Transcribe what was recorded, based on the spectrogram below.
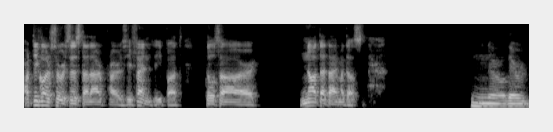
particular services that are privacy friendly, but those are not that dime a dozen. No, they're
